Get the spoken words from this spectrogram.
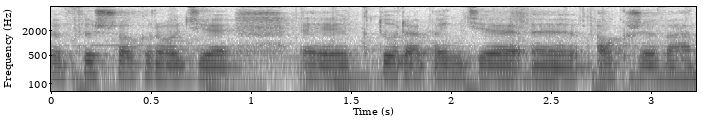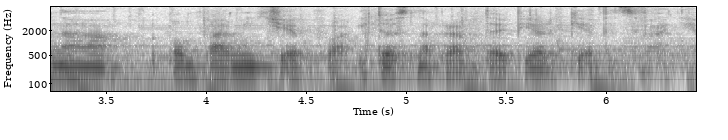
w Wyszogrodzie, która będzie ogrzewana pompami ciepła i to jest naprawdę wielkie wyzwanie.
